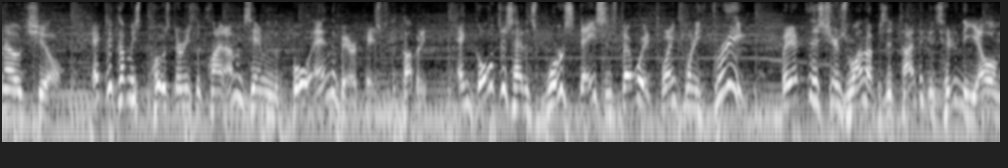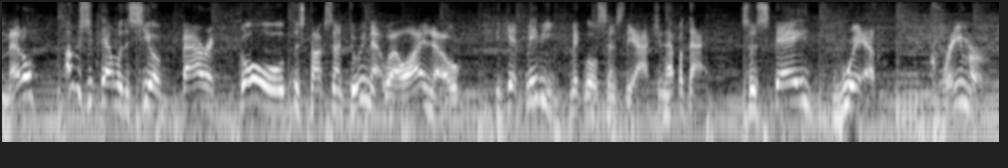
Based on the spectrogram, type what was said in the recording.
no chill. After the company's post earnings decline, I'm examining the bull and the bear case for the company. And gold just had its worst day since February of 2023. But after this year's run up, is it time to consider the yellow metal? I'm going to sit down with the CEO of Barrick Gold. The stock's not doing that well, I know, to get maybe make a little sense of the action. How about that? So stay with Cramer.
